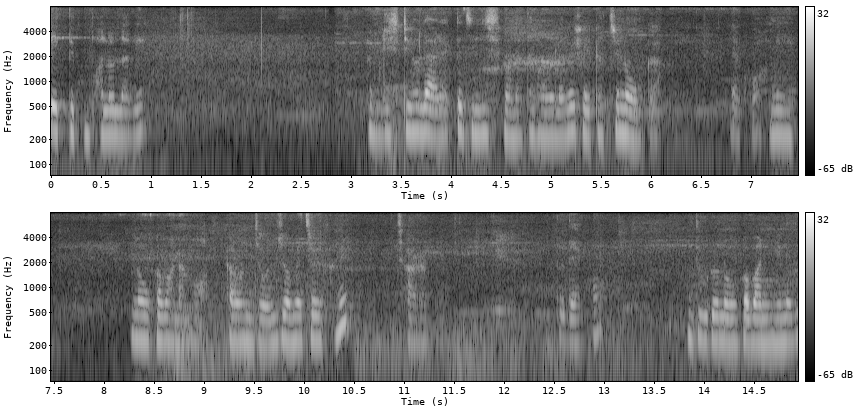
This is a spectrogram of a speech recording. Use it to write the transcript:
দেখতে খুব ভালো লাগে। বৃষ্টি হলে আর একটা জিনিস বানাতে ভালো লাগে, সেটা হচ্ছে নৌকা। দেখো, আমি নৌকা বানাবো, কারণ জল জমেছে ওখানে, ছাড়াবো। তো দেখো, দুটো নৌকা বানিয়ে নেব।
